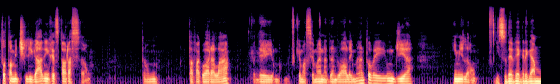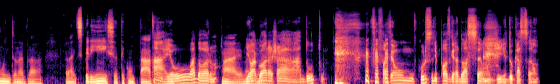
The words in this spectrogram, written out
totalmente ligado em restauração. Então, estava agora lá, eu dei, fiquei uma semana dando aula em Mantova e um dia em Milão. Isso deve agregar muito, né, para para experiência, ter contato. Ah, eu adoro. Ah, eu, eu agora já adulto fui fazer um curso de pós-graduação de educação.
